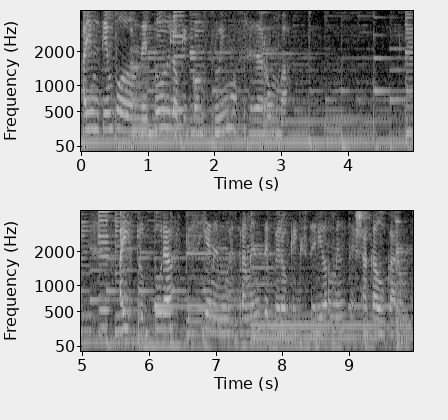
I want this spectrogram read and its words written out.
Hay un tiempo donde todo lo que construimos se derrumba hay estructuras que siguen en nuestra mente pero que exteriormente ya caducaron.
